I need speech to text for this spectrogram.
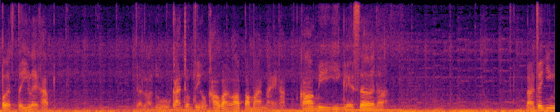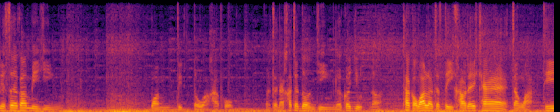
เปิดตีเลยครับ เดี๋ยวเราดูการโจมตีของเขาก่อนว่าประมาณไหนครับ ก็มียิงเลเซอร์เนาะหลังจากยิงเลเซอร์ก็มียิงบอลติดตัวครับผม หลังจากนั้นเขาจะโดนยิงแล้วก็หยุดเนาะ ถ้ากับว่าเราจะตีเขาได้แค่จังหวะที่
